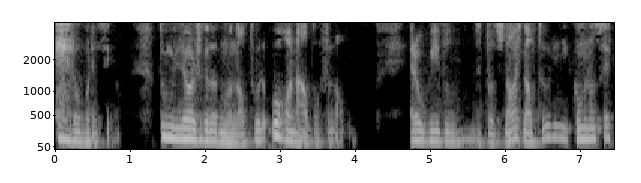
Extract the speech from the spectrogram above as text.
era o Brasil. Do melhor jogador do mundo na altura, o Ronaldo, o fenómeno. Era o ídolo de todos nós na altura e como não ser?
